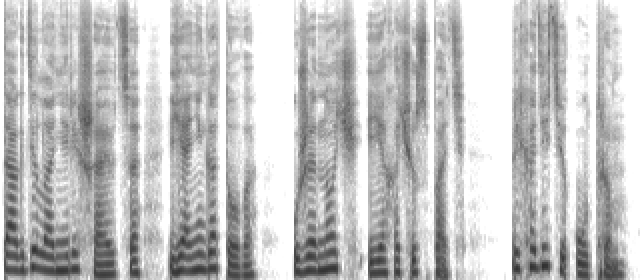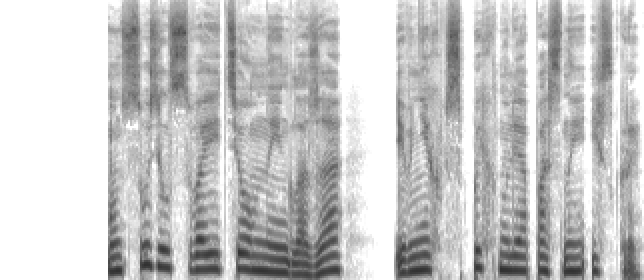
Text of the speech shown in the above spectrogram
Так дела не решаются. Я не готова. Уже ночь, и я хочу спать. Приходите утром». Он сузил свои темные глаза, и в них вспыхнули опасные искры.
